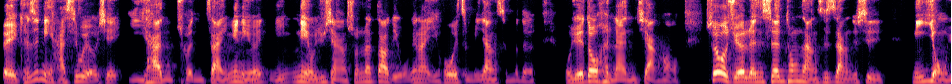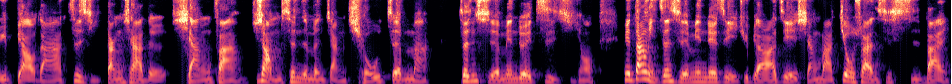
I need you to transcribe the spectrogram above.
对，可是你还是会有些遗憾存在，因为你会你你有去想说，那到底我跟他以后会怎么样什么的？我觉得都很难讲哦。所以我觉得人生通常是这样，就是你勇于表达自己当下的想法，就像我们圣人们讲求真嘛，真实的面对自己哦。因为当你真实的面对自己，去表达自己的想法，就算是失败，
